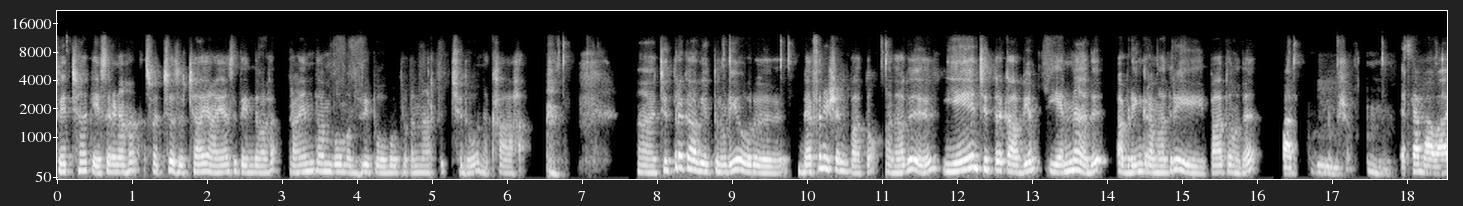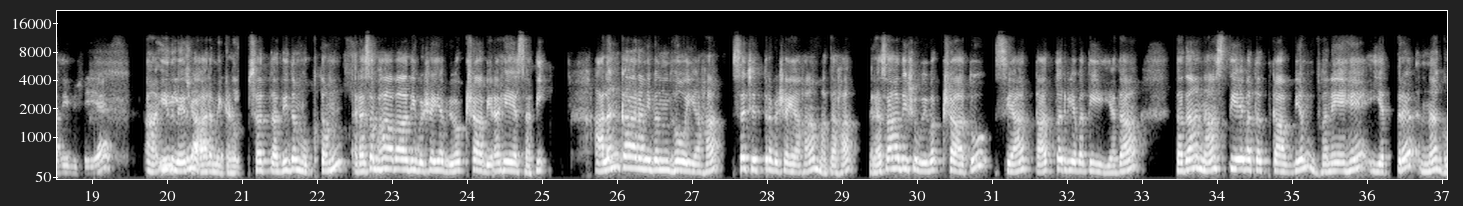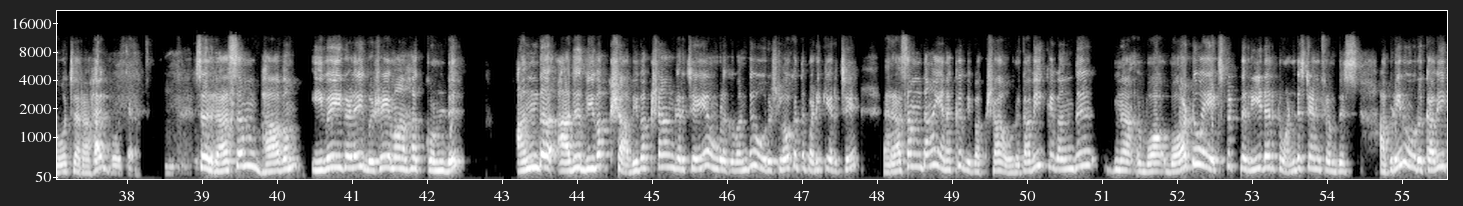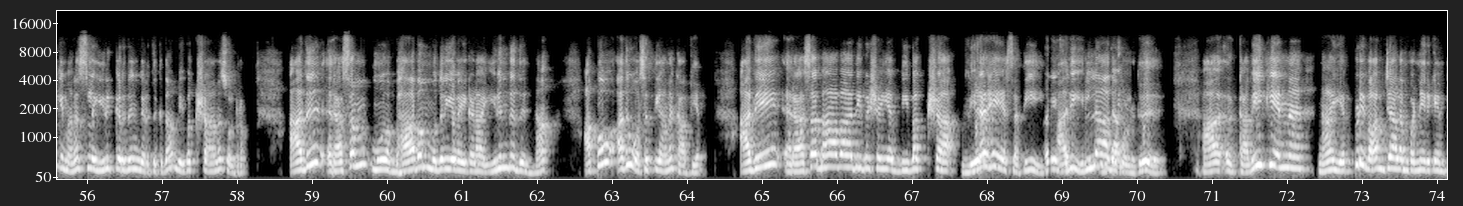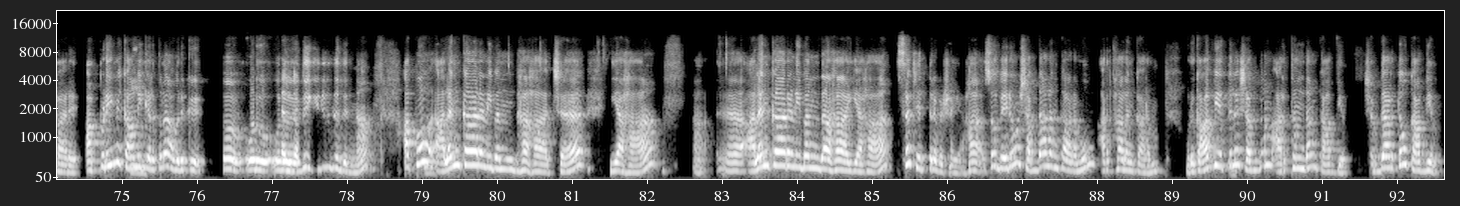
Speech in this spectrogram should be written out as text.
ஸ்வேச்சா கேசரிணா ஸ்வச்ச சுச்சாய ஆயாசிதேந்தவ திராயந்தாம்போ மதுரிபோகோ பிரபன்னார்த்திச்சதோ நகாக சித்திரகாவியத்தினுடைய ஒரு டெஃபினிஷன் பார்த்தோம். அதாவது ஏன் சித்திரகாவியம் என்ன அது அப்படிங்கிற மாதிரி பார்த்தோம் அதை. இதுல இருந்து ஆரம்பிக்கணும். சத் அதிதம் உக்தம் ரசபாவாதி விஷய விவக்ஷா விரகே சதி. அலங்கார நிபந்தோய சச்சித்திர விஷய மத ரசாதிஷு விவக்ஷாத்து சியாத் தாத்பர்யவதி யதா ததா நாஸ்தியேவ தத் காவியம் துவனேகே எத்திர ந கோச்சர கோச்சர சோ ரசம் பாவம் இவைகளை விஷயமாக கொண்டு அந்த அது விவக்ஷா. விவக்ஷாங்கிறச்சேயே உங்களுக்கு வந்து ஒரு ஸ்லோகத்தை படிக்கிறச்சு ரசம் தான் எனக்கு விவக்ஷா. ஒரு கவிக்கு வந்து what do I expect the reader to understand from this அப்படின்னு ஒரு கவிக்கு மனசுல இருக்கிறதுங்கிறதுக்கு தான் விவக்ஷான்னு சொல்றோம். அது ரசம் மு- பாவம் முதலியவைகளா இருந்ததுன்னா அப்போ அது வசத்தியான காவியம். அதே ரசபாவாதி விஷய விவக்ஷா விரகே சதி. அது இல்லாத பொழுது கவிக்கு என்ன நான் எப்படி வாக்ஜாலம் பண்ணிருக்கேன் பாரு அப்படின்னு காமிக்கிறதுல அவருக்கு ஒரு ஒரு இது இருந்ததுன்னா அப்போ அலங்கார நிபந்தகாச்ச யஹா அலங்கார நிபந்தகா யஹா ச சித்திர விஷயா சோ வெறும் சப்தாலங்காரமும் அர்த்தாலங்காரமும் ஒரு காவியத்துல சப்தம் அர்த்தம் தான் காவியம். சப்தார்த்தம் காவியம்.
